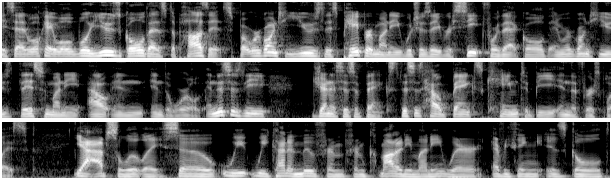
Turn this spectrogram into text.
they said, well, okay, well, we'll use gold as deposits, but we're going to use this paper money, which is a receipt for that gold, and we're going to use this money out in, in the world. And this is the genesis of banks. This is how banks came to be in the first place. Yeah, absolutely. So we, we kind of move from, from commodity money, where everything is gold,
